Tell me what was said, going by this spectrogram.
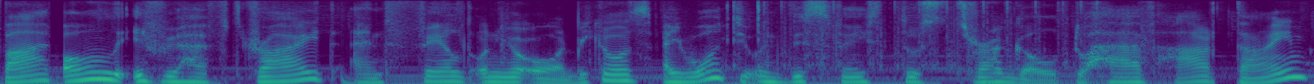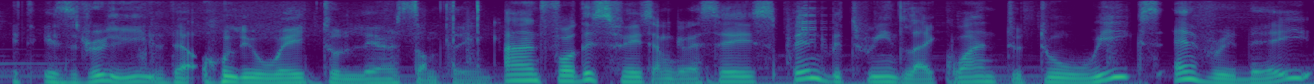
But only if you have tried and failed on your own because I want you in this phase to struggle, to have hard time, it is really the only way to learn something. And for this phase, I'm gonna say spend between like one to two weeks every day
